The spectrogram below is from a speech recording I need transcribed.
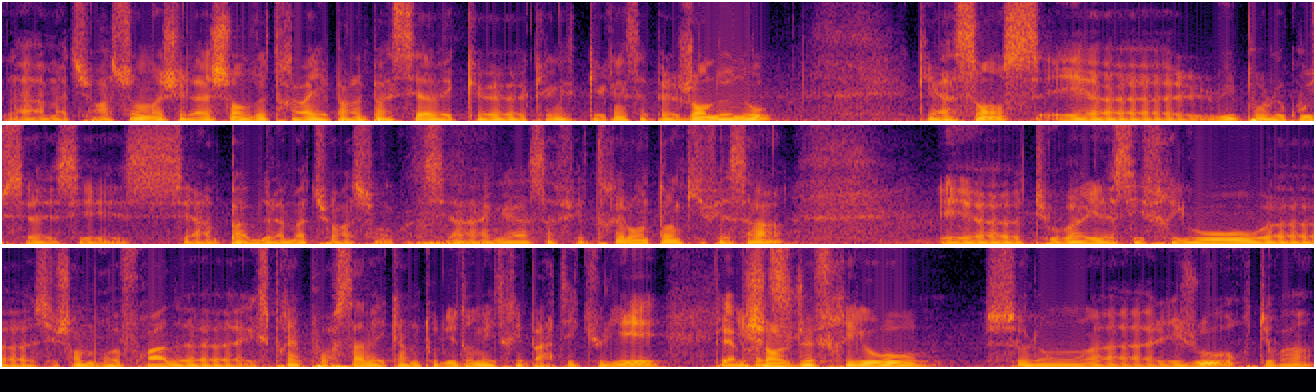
La maturation, moi j'ai la chance de travailler par le passé avec euh, quelqu'un qui s'appelle Jean Denot, qui est à Sens, et euh, lui pour le coup c'est un pape de la maturation. C'est un gars, ça fait très longtemps qu'il fait ça, et tu vois, il a ses frigos, ses chambres froides exprès pour ça avec un taux d'hydrométrie particulier. il change de frigo selon les jours, tu vois.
